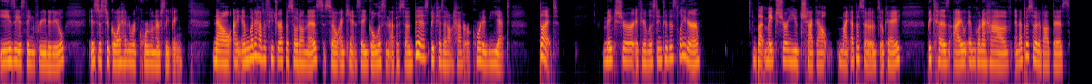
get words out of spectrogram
easiest thing for you to do is just to go ahead and record when they're sleeping. Now, I am going to have a future episode on this, so I can't say go listen episode this because I don't have it recorded yet. But make sure if you're listening to this later, but make sure you check out my episodes, okay? Because I am going to have an episode about this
